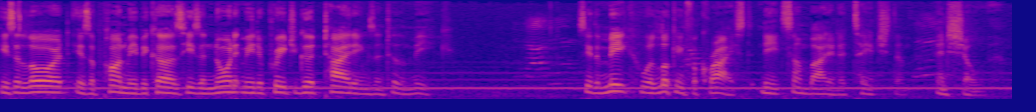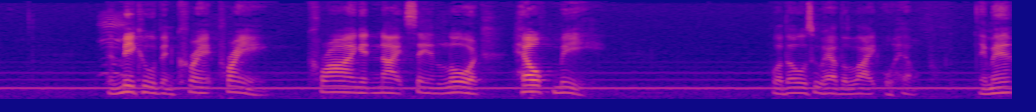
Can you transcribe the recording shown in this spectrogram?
He said, Lord is upon me because he's anointed me to preach good tidings unto the meek. See, the meek who are looking for Christ need somebody to teach them and show them. The meek who have been cry- praying, crying at night, saying, Lord, help me. For those who have the light will help. Amen.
